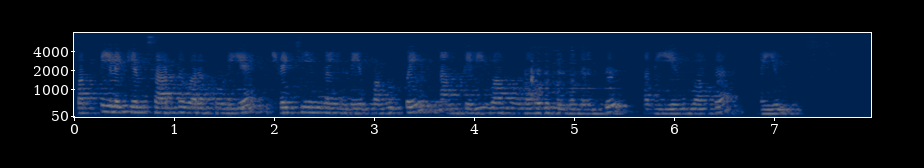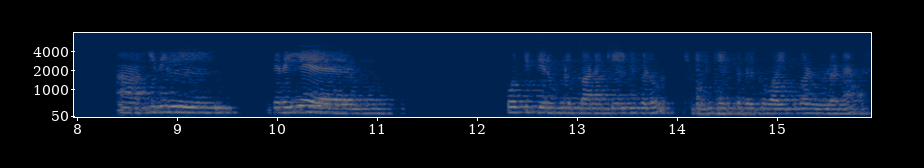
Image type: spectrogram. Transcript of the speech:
பக்தி இலக்கியம் சார்ந்து வரக்கூடிய இலக்கியங்களினுடைய பகுப்பை நாம் தெளிவாக உணர்ந்து கொள்வதற்கு அது ஏதுவாக அமையும். ஆஹ் இதில் நிறைய போட்டித் தேர்வுகளுக்கான கேள்விகளும் இதில் கேட்பதற்கு வாய்ப்புகள் உள்ளன.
